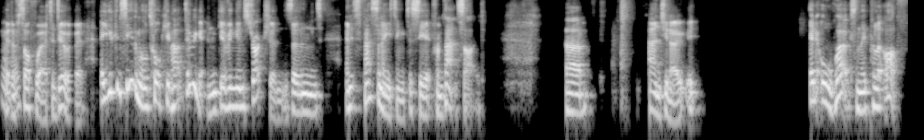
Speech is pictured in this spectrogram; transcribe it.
bit mm-hmm. of software to do it. And you can see them all talking about doing it and giving instructions. And, and it's fascinating to see it from that side. Um, and, you know, it, and it all works and they pull it off.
